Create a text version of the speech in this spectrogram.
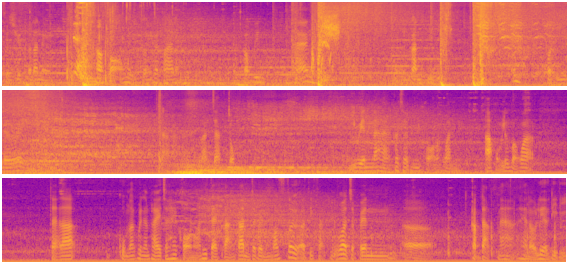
เสียชีวิตไปละหนึ่งเอาสองอีกตัวนี้ก็ตายและก็วิ่งแทงกันทีพอดีเลยหลังจากจบอีเวนต์นะฮะก็จะมีของรางวัลอ่าผมลืมบอกว่า แต่ละกลุ่มนักเป็นภัยจะให้ของรางวัลที่แตกต่างกันจะเป็น Monster Artifact หรือว่าจะเป็นกับดักนะฮะให้เราเลือกดี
